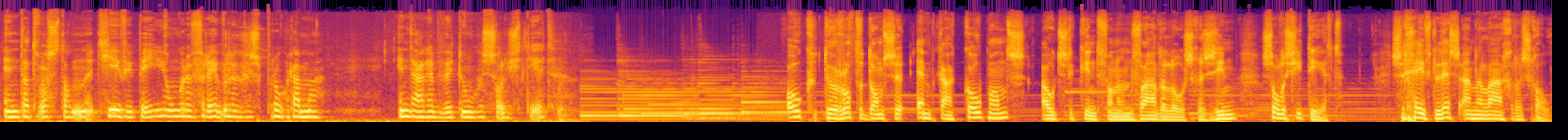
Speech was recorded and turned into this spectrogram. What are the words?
En dat was dan het JVP, Jongeren Vrijwilligersprogramma. En daar hebben we toen gesolliciteerd. Ook de Rotterdamse MK Koopmans, oudste kind van een vaderloos gezin, solliciteert. Ze geeft les aan een lagere school.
